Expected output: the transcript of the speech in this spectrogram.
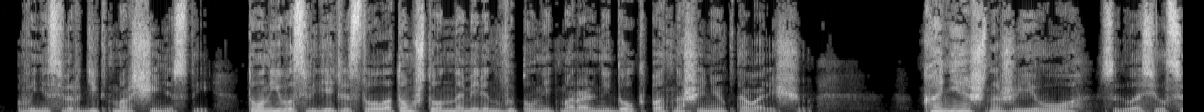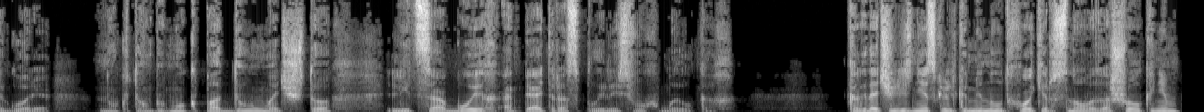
— вынес вердикт морщинистый. Тон его свидетельствовал о том, что он намерен выполнить моральный долг по отношению к товарищу. «Конечно же его», — согласился Горя. «Но кто бы мог подумать, что...» Лица обоих опять расплылись в ухмылках. Когда через несколько минут Хокер снова зашел к ним,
